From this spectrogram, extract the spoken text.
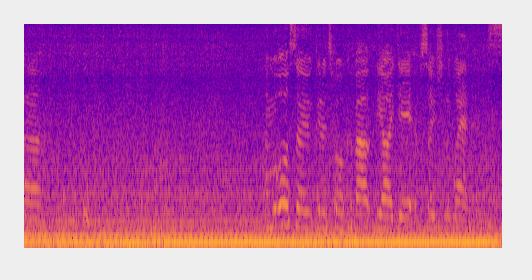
Uh, and we're also going to talk about the idea of social awareness.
